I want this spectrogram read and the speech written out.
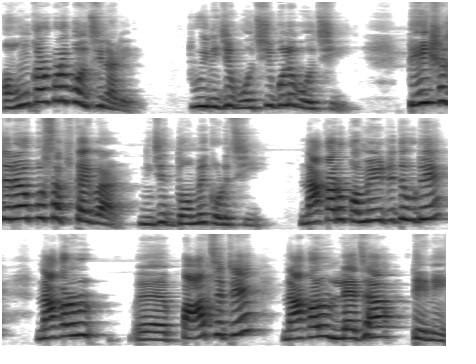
অহংকার করে বলছি না রে। তুই নিজে বলছি বলে বলছি। তেইশ হাজারের ওপর সাবস্ক্রাইবার নিজের দমে করেছি। না কারও কমিউনিটিতে উঠে, না কারোর পা চেটে, না কারোর লেজা টেনে।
